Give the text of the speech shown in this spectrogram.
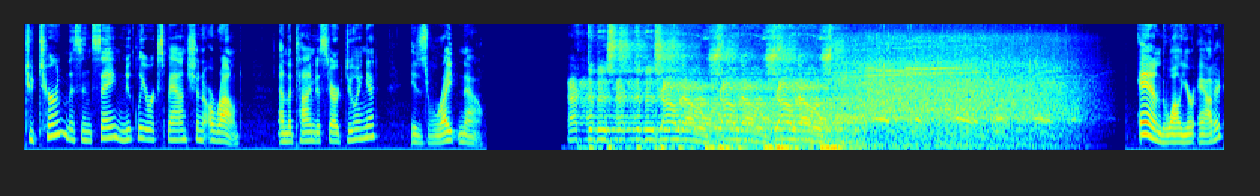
to turn this insane nuclear expansion around. And the time to start doing it is right now. Activist, activist, shout out, shout out, shout out. And while you're at it,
